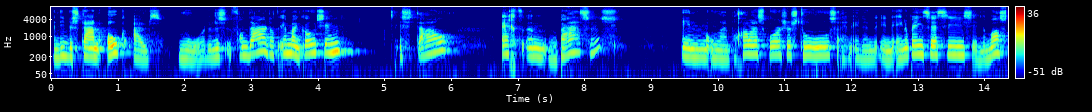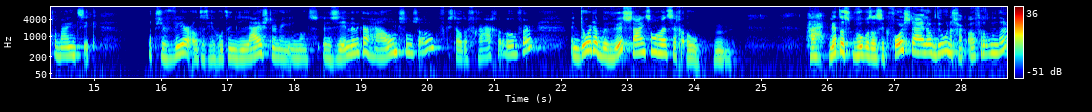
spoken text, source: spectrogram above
En die bestaan ook uit woorden. Dus vandaar dat in mijn coaching is taal echt een basis in mijn online programma's, courses, tools en in, in de één op één sessies, in de masterminds. Ik observeer altijd heel goed en ik luister naar iemands eh, zin en ik herhaal hem soms ook. Of ik stel er vragen over. En door dat bewustzijn, sommige mensen zeggen, oh, hmm. ha, net als bijvoorbeeld als ik voorstijl ook doe en dan ga ik afronden.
